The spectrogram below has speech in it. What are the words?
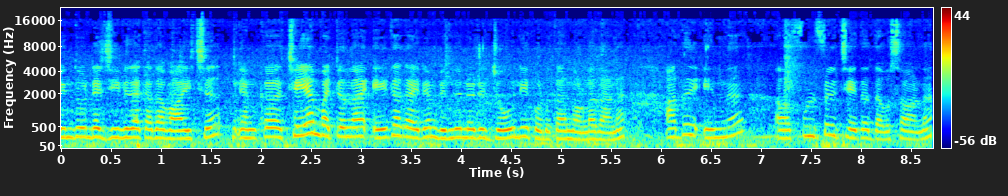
ബിന്ദുവിന്റെ ജീവിതകഥ വായിച്ച് ഞങ്ങൾക്ക് ചെയ്യാൻ പറ്റുന്ന ഏക കാര്യം ബിന്ദുവിനൊരു ജോലി കൊടുക്കുക എന്നുള്ളതാണ് അത് ഇന്ന് ഫുൾഫിൽ ചെയ്ത ദിവസമാണ്.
